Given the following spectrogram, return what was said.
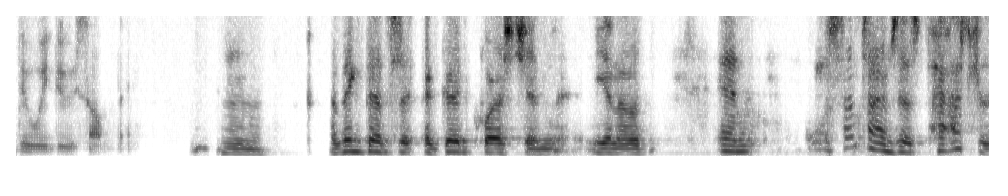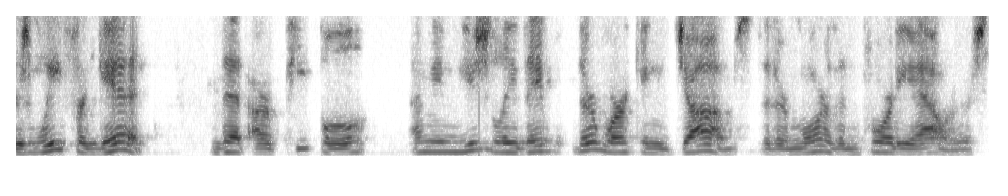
do we do something? Hmm. I think that's a good question, you know, and sometimes as pastors, we forget that our people, I mean, usually they they're working jobs that are more than 40 hours.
